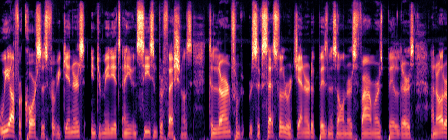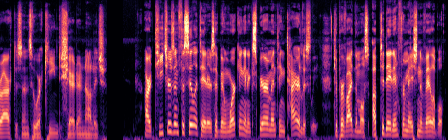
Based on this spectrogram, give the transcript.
We offer courses for beginners, intermediates, and even seasoned professionals to learn from successful regenerative business owners, farmers, builders, and other artisans who are keen to share their knowledge. Our teachers and facilitators have been working and experimenting tirelessly to provide the most up to date information available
